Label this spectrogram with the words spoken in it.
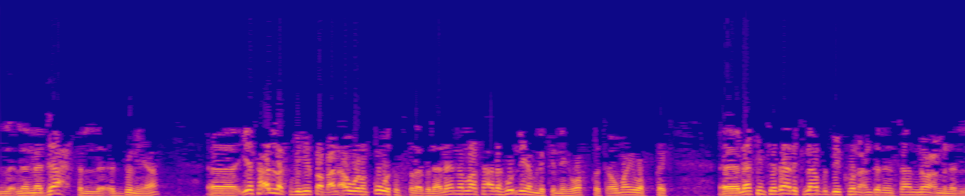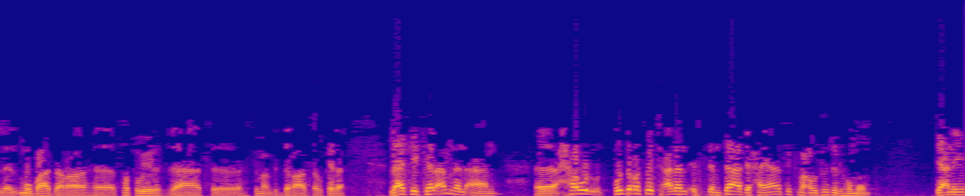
ال- النجاح في ال- الدنيا آه، يتعلق به طبعا اولا قوة الصلة بالله لأن الله تعالى هو اللي يملك إنه يوفقك أو ما يوفقك. آه، لكن كذلك لا بد يكون عند الإنسان نوع من ال- المبادرة آه، تطوير الذات اهتمام بالدراسة وكذا. لكن كلامنا الآن آه، حول قدرتك على الاستمتاع بحياتك مع وجود الهموم. يعني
